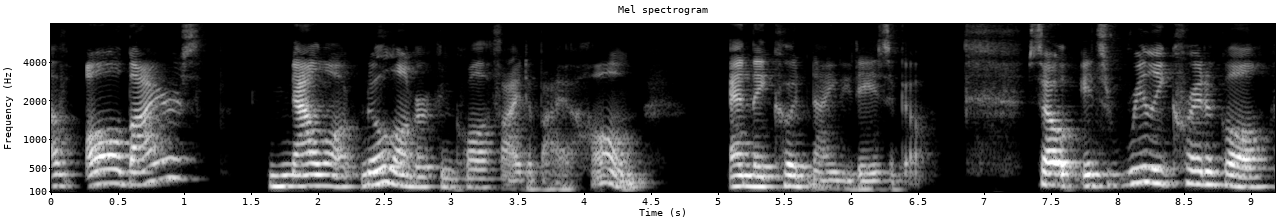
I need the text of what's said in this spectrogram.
of all buyers now no longer can qualify to buy a home and they could 90 days ago. So it's really critical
